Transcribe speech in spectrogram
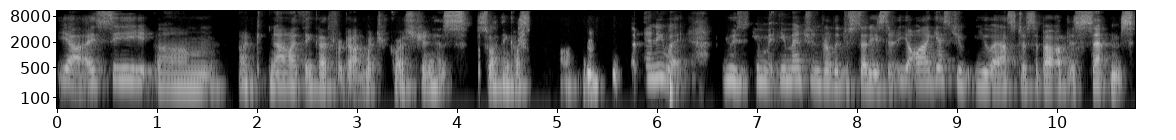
yeah, I see. Um, now I think I've forgotten what your question is, so I think I'll. anyway, you, you, you mentioned religious studies. You know, I guess you you asked us about this sentence,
